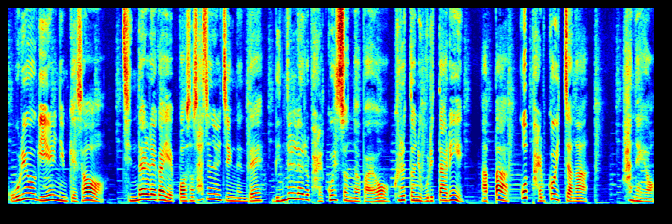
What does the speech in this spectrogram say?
5621님께서 진달래가 예뻐서 사진을 찍는데 민들레를 밟고 있었나 봐요. 그랬더니 우리 딸이 아빠 꽃 밟고 있잖아 하네요.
